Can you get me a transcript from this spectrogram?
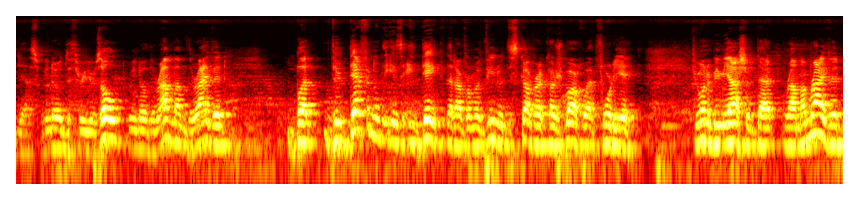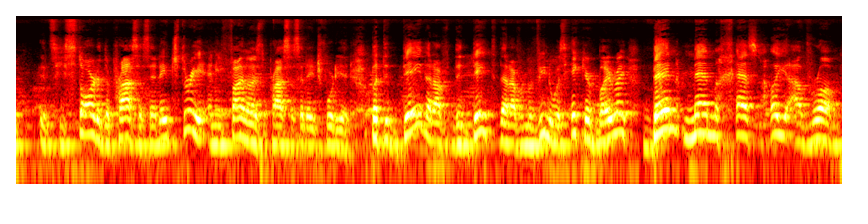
Yes, we know the three years old. We know the Rambam, the Ravid, but there definitely is a date that Avram Avinu discovered Kadosh Baruch at 48 if you want to be miyashav that Rambam Ravid, it's he started the process at age three and he finalized the process at age forty-eight. But the day that Av, the date that Avram Avinu was Hikir Bayrei, Ben Mem Ches Hoy Avram,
